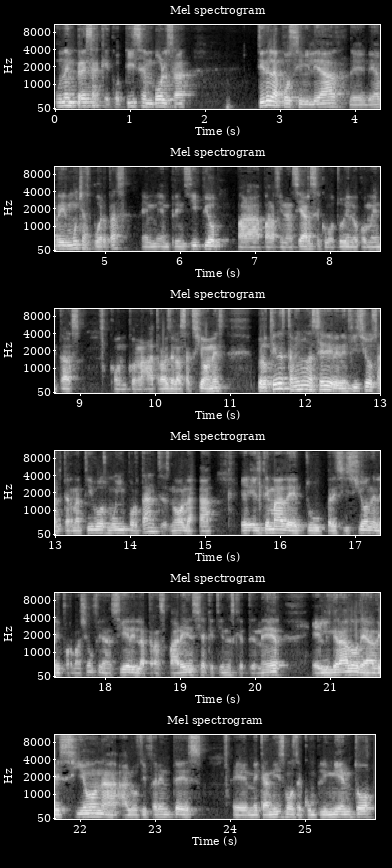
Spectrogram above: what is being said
una empresa que cotiza en bolsa tiene la posibilidad de, abrir muchas puertas, en, principio para, para, financiarse, como tú bien lo comentas, con, a través de las acciones, pero tienes también una serie de beneficios alternativos muy importantes, ¿no? La, el tema de tu precisión en la información financiera y la transparencia que tienes que tener, el grado de adhesión a, los diferentes eh, mecanismos de cumplimiento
